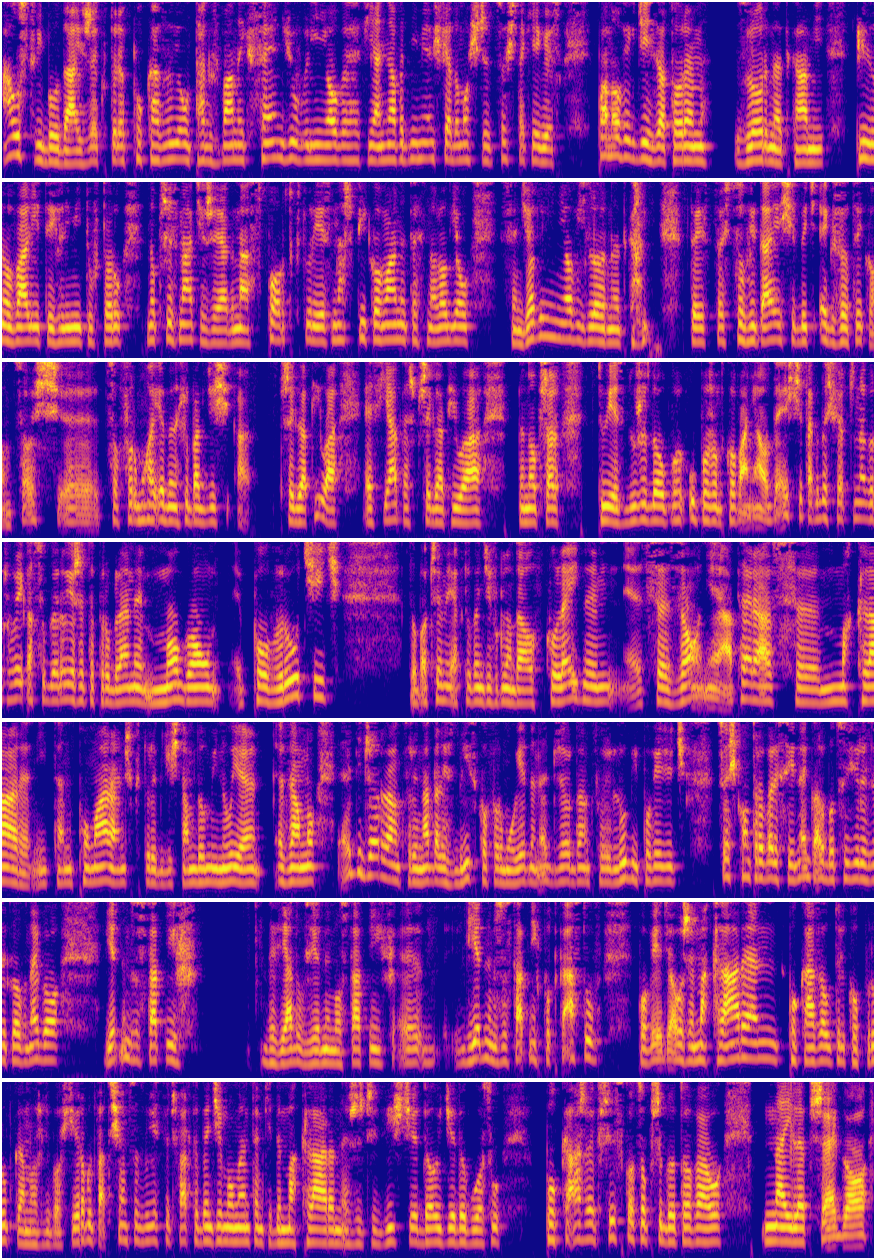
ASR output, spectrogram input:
Austrii bodajże, które pokazują tak zwanych sędziów liniowych. Ja nawet nie miałem świadomości, że coś takiego jest. Panowie gdzieś za torem z lornetkami pilnowali tych limitów toru. No przyznacie, że jak na sport, który jest naszpikowany technologią, sędziowie liniowi z lornetkami, to jest coś, co wydaje się być egzotyką. Coś, e, co Formuła 1 chyba gdzieś przegapiła, FIA też przegapiła ten obszar. Tu jest dużo do uporządkowania. Odejście tak doświadczonego człowieka sugeruje, że te problemy mogą powrócić. Zobaczymy, jak to będzie wyglądało w kolejnym e, sezonie. A teraz e, McLaren i ten pomarańcz, który gdzieś tam dominuje za mną. Eddie Jordan, który nadal jest blisko Formuły 1. Eddie Jordan, który lubi powiedzieć coś kontrowersyjnego albo coś ryzykownego. W jednym z ostatnich wywiadów z jednym ostatnich, e, w jednym z ostatnich podcastów powiedział, że McLaren pokazał tylko próbkę możliwości. Rok 2024 będzie momentem, kiedy McLaren rzeczywiście dojdzie do głosu, pokaże wszystko, co przygotował najlepszego.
